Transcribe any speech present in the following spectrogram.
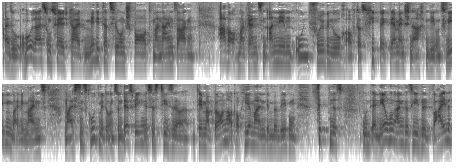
Also hohe Leistungsfähigkeit, Meditation, Sport, mal Nein sagen, aber auch mal Grenzen annehmen und früh genug auf das Feedback der Menschen achten, die uns lieben, weil die meinen es meistens gut mit uns. Und deswegen ist es dieses Thema Burnout auch hier mal in den Bewegung Fitness und Ernährung angesiedelt, weil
